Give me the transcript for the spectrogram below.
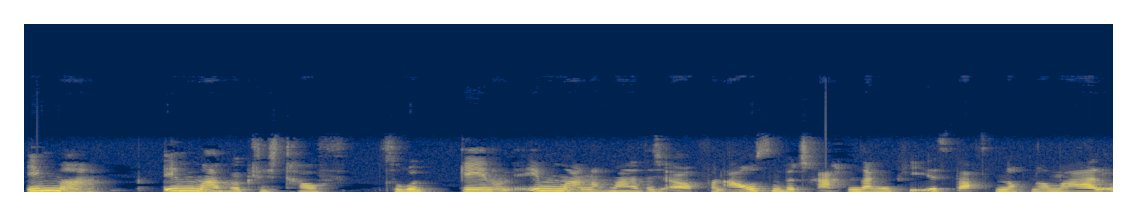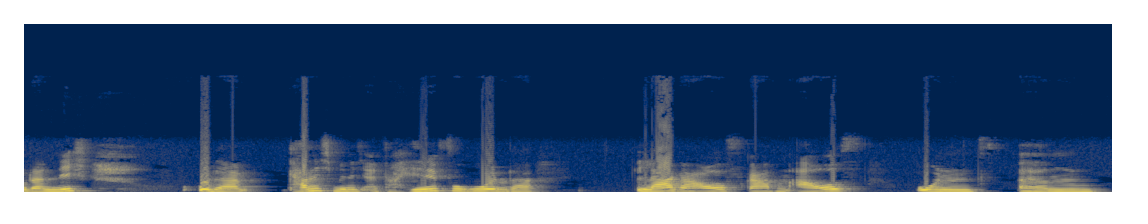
immer, immer wirklich drauf zurückgehen und immer nochmal sich auch von außen betrachten und sagen, okay, ist das noch normal oder nicht? Oder kann ich mir nicht einfach Hilfe holen oder Lageraufgaben aus? Und ähm,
